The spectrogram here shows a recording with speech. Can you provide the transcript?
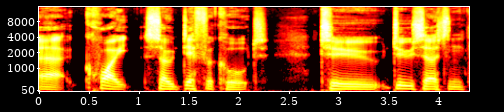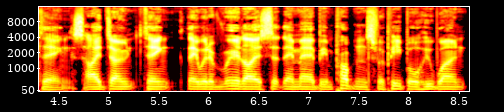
uh, quite so difficult to do certain things. I don't think they would have realised that there may have been problems for people who weren't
